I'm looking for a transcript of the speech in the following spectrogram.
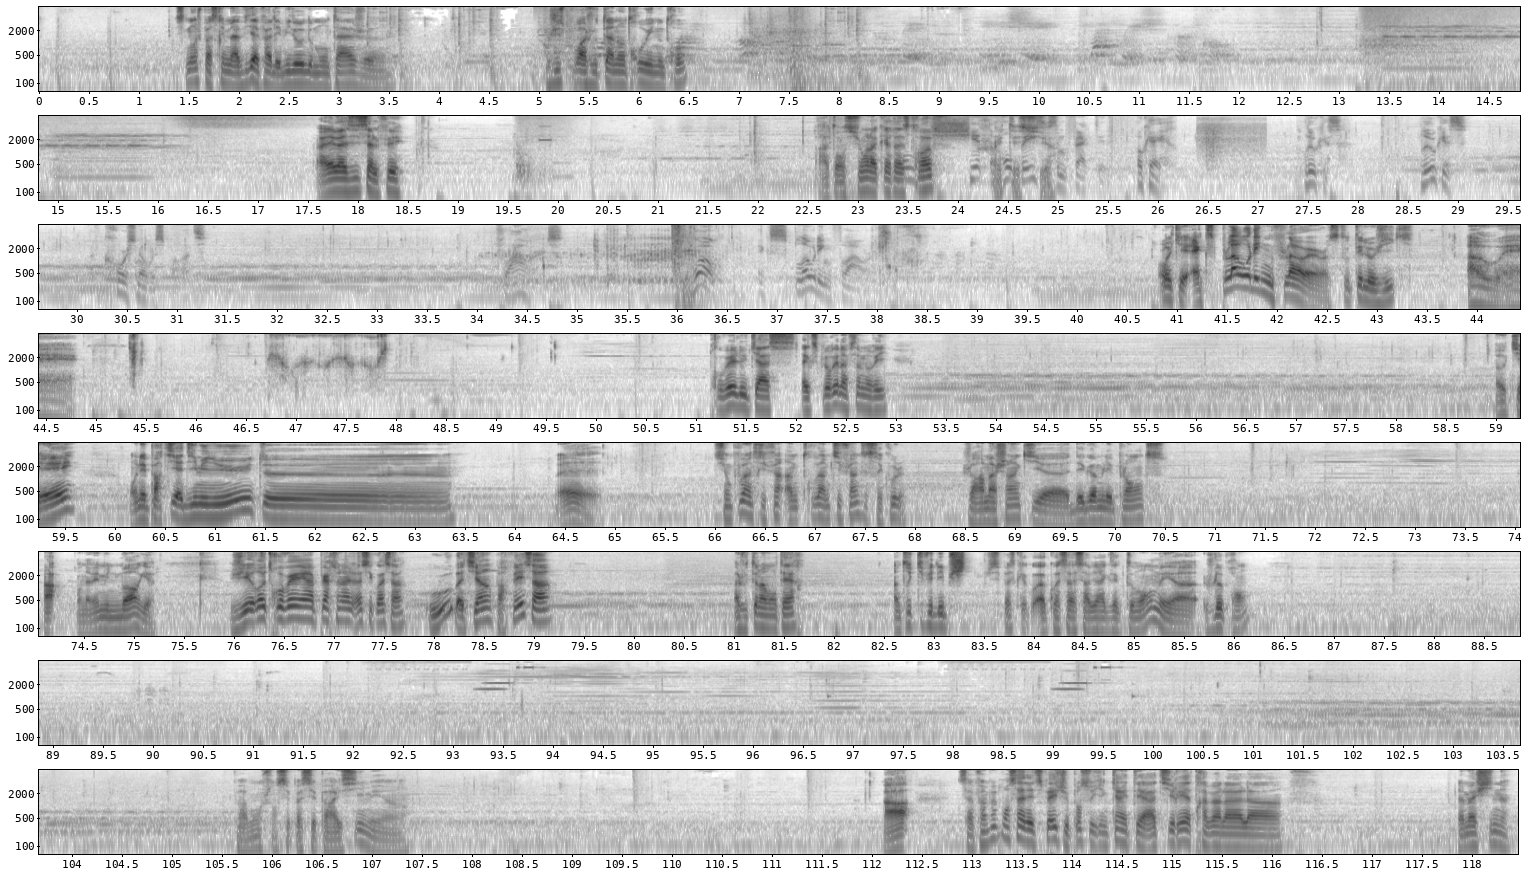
Sinon, je passerai ma vie à faire des vidéos de montage. Euh, juste pour ajouter un intro et une outro. Allez, vas-y, ça le fait. Attention, la catastrophe. J'étais sûr. Okay. Lucas. Lucas. Of course no response. Flowers. Exploding flowers. Ok, exploding flowers. Tout est logique. Ah ouais. Trouver Lucas. Explorer l'infirmerie. Ok. On est parti à 10 minutes. Euh... Si on pouvait trouver un petit flingue, ce serait cool. Genre un machin qui euh, dégomme les plantes. Ah, on a même une morgue. J'ai retrouvé un personnage... Ah, c'est quoi ça? Ouh, bah tiens, parfait ça Ajouter l'inventaire. Un truc qui fait des pchit. Je sais pas à quoi ça va servir exactement, mais euh, je le prends. Apparemment, je pensais passer par ici, mais... Euh, Ah, ça fait un peu penser à Dead Space. Je pense que quelqu'un était attiré à travers la, la, machine.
